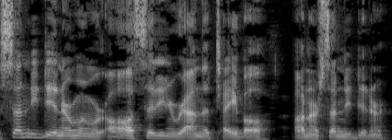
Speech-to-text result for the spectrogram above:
Sunday dinner, when we're all sitting around the table on our Sunday dinner,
